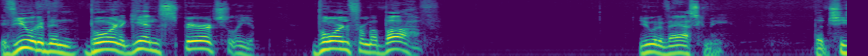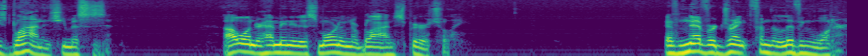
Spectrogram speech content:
if you would have been born again spiritually, born from above, you would have asked me. But she's blind and she misses it. I wonder how many this morning are blind spiritually, have never drank from the living water.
